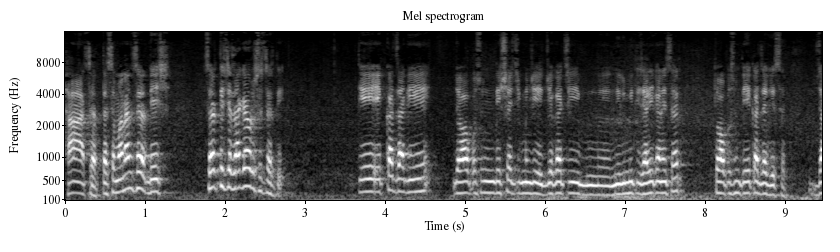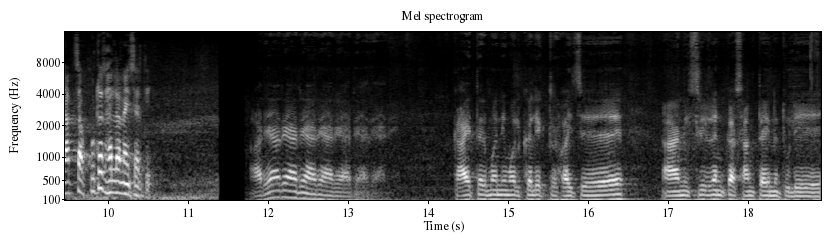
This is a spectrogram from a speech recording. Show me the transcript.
हां सर. तसं म्हणा ना सर देश. सर त्याच्या जागेवर सर ते. ते एकाच जागी जेव्हापासून देशाची म्हणजे जगाची अं, निर्मिती झाली का नाही सर? तेव्हापासून ते एकाच जागी आहे, सर. जागचा कुठंच हल्ला नाही सर ते. अरे अरे अरे अरे अरे अरे अरे अरे. काय तर म्हणे मला कलेक्टर व्हायचं. आणि श्रीलंका सांगताय ना तुले.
